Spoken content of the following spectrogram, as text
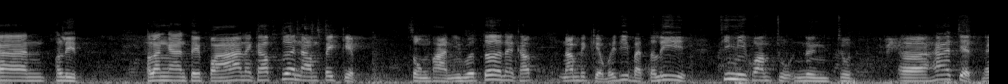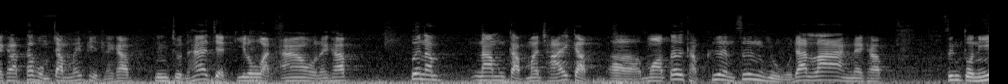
การผลิต พลังงานไฟฟ้านะครับ เพื่อนำไปเก็บส่งผ่านอินเวอร์เตอร์นะครับนำไปเก็บไว้ที่แบตเตอรี่ที่มีความจุ 1.57 นะครับ ถ้าผมจำไม่ผิดนะครับ 1.57 กิโลวัตต์อาวนะครับ เพื่อนำนำกลับมาใช้กับออมอเตอร์ขับเคลื่อนซึ่งอยู่ด้านล่างนะครับ ซึ่งตัวนี้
